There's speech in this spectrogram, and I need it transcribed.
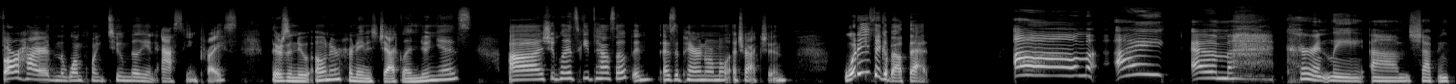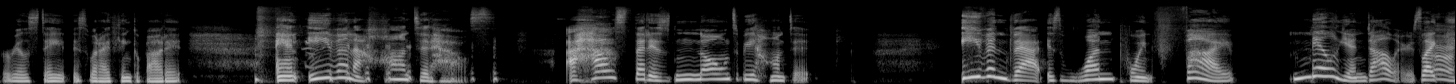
far higher than the 1.2 million asking price. There's a new owner. Her name is Jacqueline Nunez. Uh, she plans to keep the house open as a paranormal attraction. What do you think about that? Um, I am currently um, shopping for real estate, is what I think about it. And even a haunted house, a house that is known to be haunted, even that is $1.5 million. Like, Uh,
